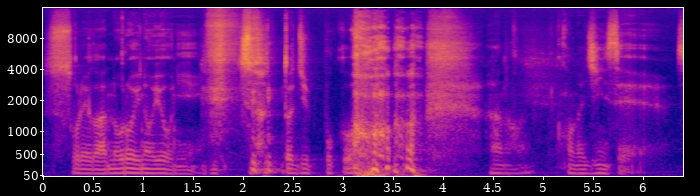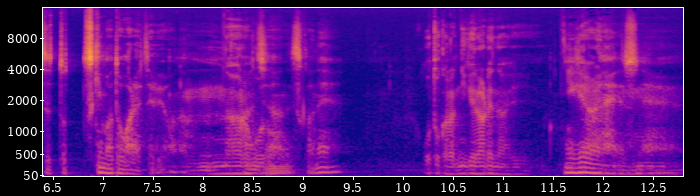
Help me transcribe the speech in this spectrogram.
それが呪いのように ずっと十北を あのこの人生ずっと付きまとわれてるような感じなんですかね。音から逃げられない。逃げられないですね。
